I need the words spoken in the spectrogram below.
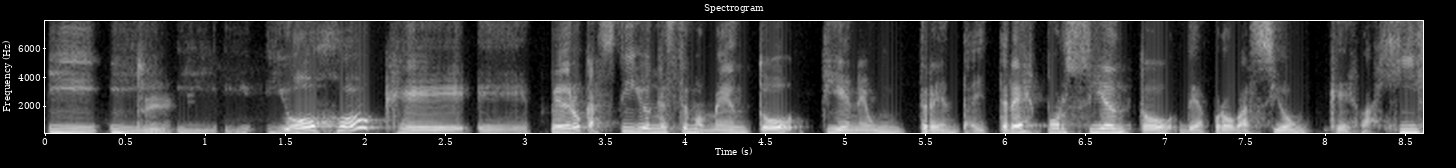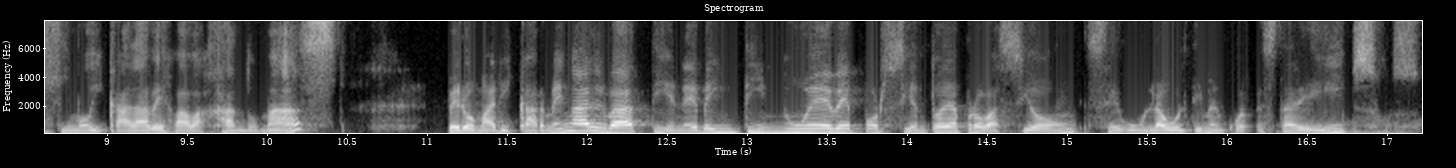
Y, y, ojo que Pedro Castillo en este momento tiene un 33% de aprobación, que es bajísimo y cada vez va bajando más pero Mari Carmen Alba tiene 29% de aprobación según la última encuesta de Ipsos.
